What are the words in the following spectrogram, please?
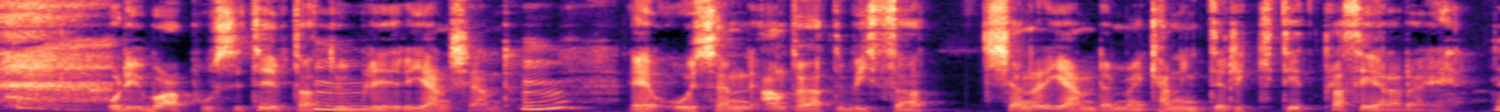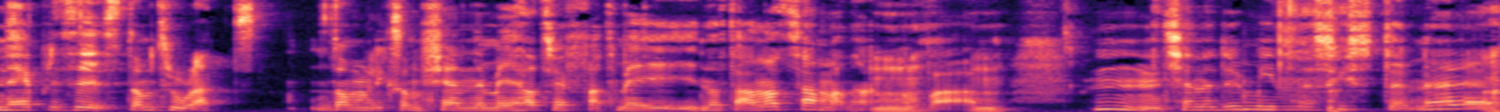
Och det är bara positivt att Mm. du blir igenkänd. Eh, Och sen antar jag att vissa känner igen dig men kan inte riktigt placera dig. Nej precis, de tror att de liksom känner mig, har träffat mig i något annat sammanhang och bara hmm, känner du min syster? Nej.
